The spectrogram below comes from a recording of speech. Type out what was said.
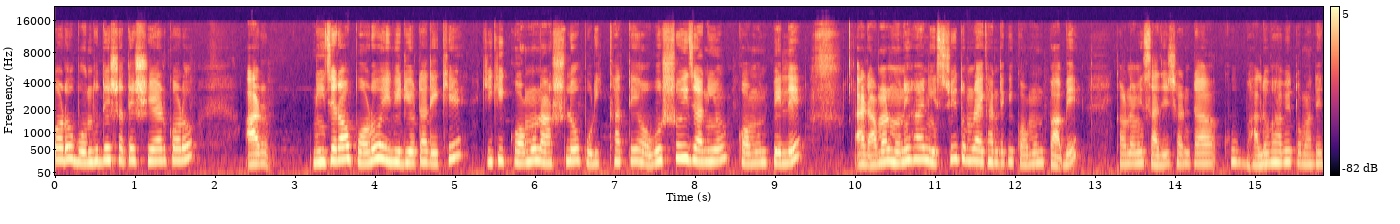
করো, বন্ধুদের সাথে শেয়ার করো, আর নিজেরাও পড়ো এই ভিডিওটা দেখে। কি কি কমন আসলো পরীক্ষাতে অবশ্যই জানিও কমন পেলে। আর আমার মনে হয় নিশ্চয়ই তোমরা এখান থেকে কমন পাবে, কারণ আমি সাজেশানটা খুব ভালোভাবে তোমাদের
